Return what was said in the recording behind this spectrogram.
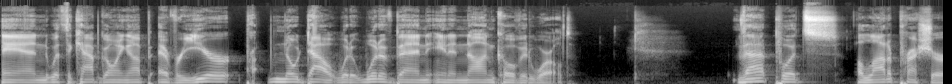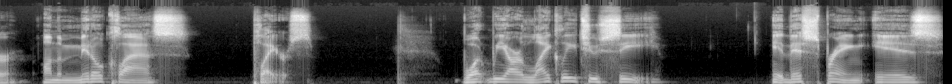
And with the cap going up every year, no doubt what it would have been in a non COVID world. That puts a lot of pressure on the middle class players. What we are likely to see this spring is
